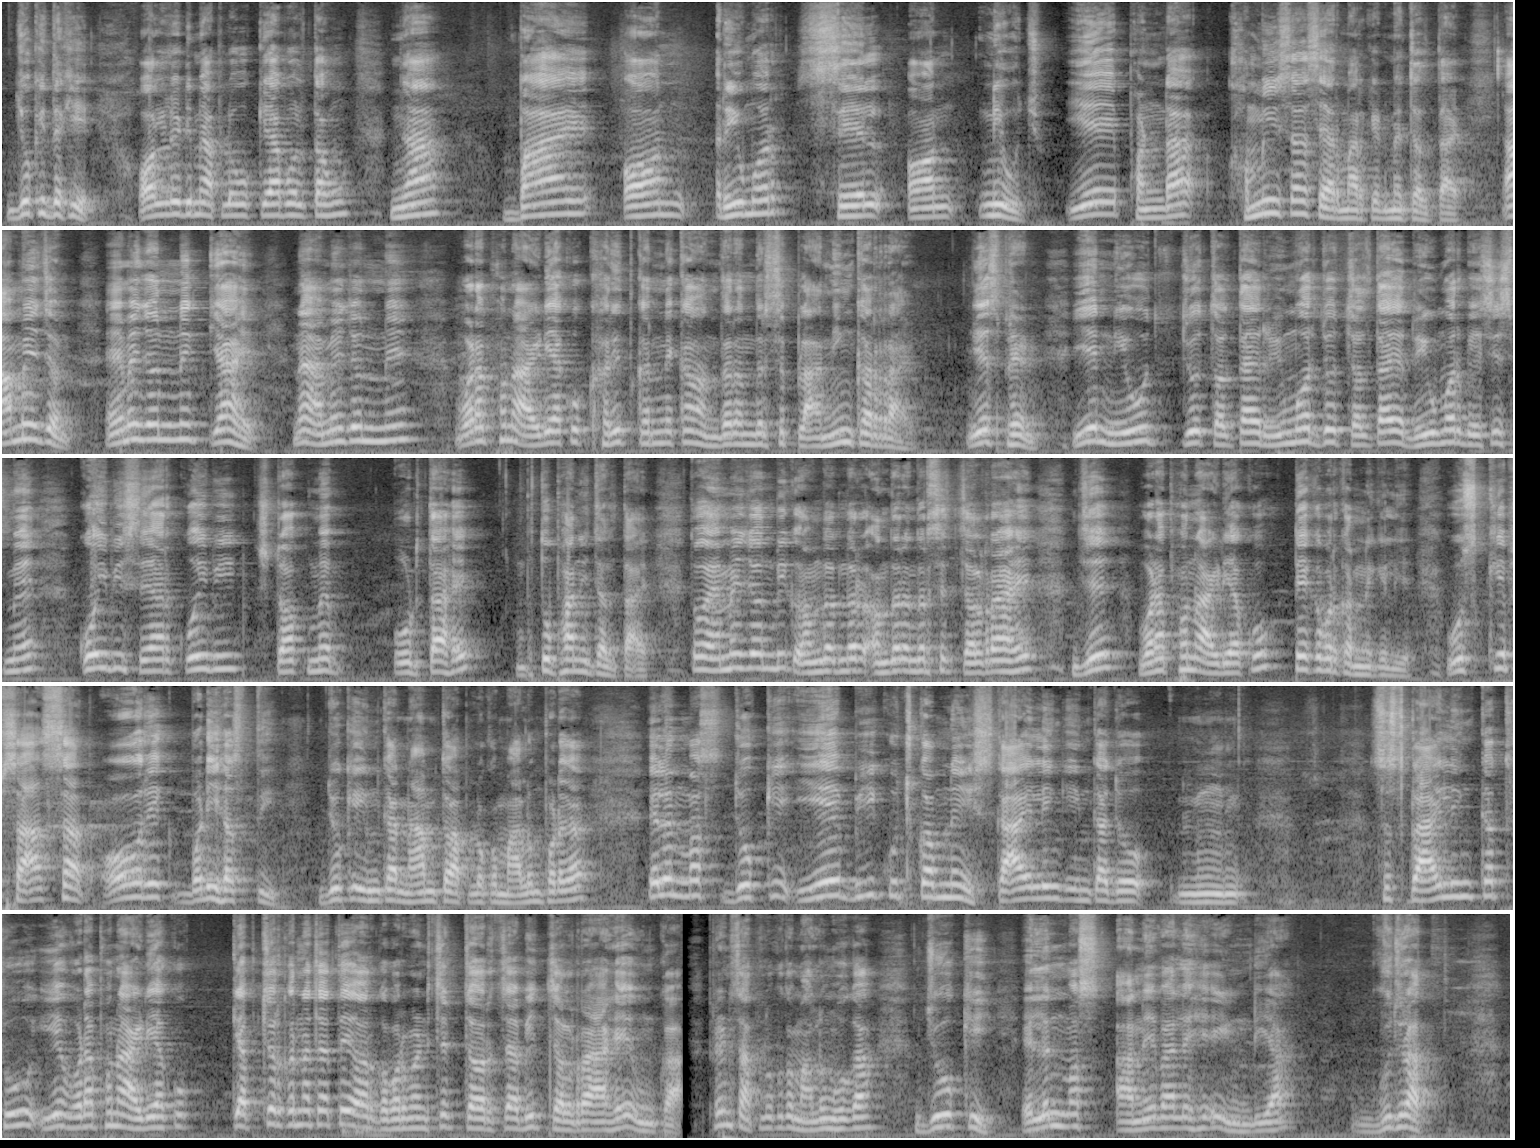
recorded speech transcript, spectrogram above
जो कि देखिए ऑलरेडी मैं आप लोगों को क्या बोलता हूँ? ना buy on rumour sell on news ये फंडा हमेशा शेयर मार्केट में चलता है। अमेजन अमेजन ने क्या है? ना अमेजन ने वडाफोन आइडिया को खरीद करने का अंदर अंदर से प्लानिंग कर रहा है। यस फ्रेंड ये न्यूज़ जो चलता है र्यूमर जो चलता है र्यूमर बेसिस में कोई भी शेयर कोई भी स्टॉक में उठता है, तूफानी चलता है। तो अमेजोन भी अंदर अंदर अंदर अंदर से चल रहा है जे वोडाफोन आइडिया को टेक ओवर करने के लिए। उसके साथ साथ और एक बड़ी हस्ती, जो कि इनका नाम तो आप लोग को मालूम पड़ेगा एलन मस्क जो कि ये भी कुछ कम नहीं स्काईलिंक इनका जो स्काईलिंक का थ्रू ये वोडाफोन आइडिया को कैप्चर करना चाहते हैं और गवर्नमेंट से चर्चा भी चल रहा है उनका। फ्रेंड्स आप लोगों को तो मालूम होगा, जो कि एलन मस्क आने वाले हैं इंडिया गुजरात।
